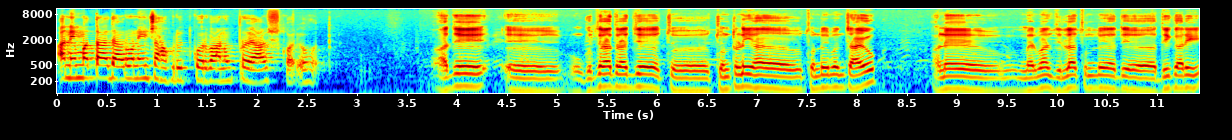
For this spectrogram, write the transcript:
અને મતદારોને જાગૃત કરવાનો પ્રયાસ કર્યો હતો. આજે ગુજરાત રાજ્ય ચૂંટણી ચૂંટણી પંચ આયોગ અને મહેરબાન જિલ્લા ચૂંટણી અધિકારી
